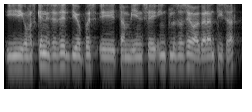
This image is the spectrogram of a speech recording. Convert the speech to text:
Y digamos que en ese sentido, pues eh, también se, incluso se va a garantizar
